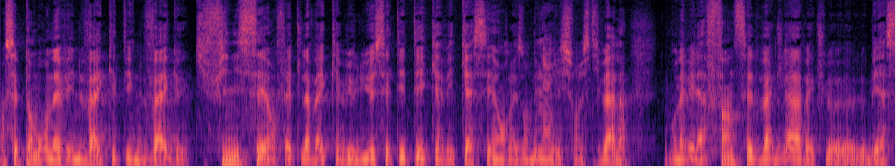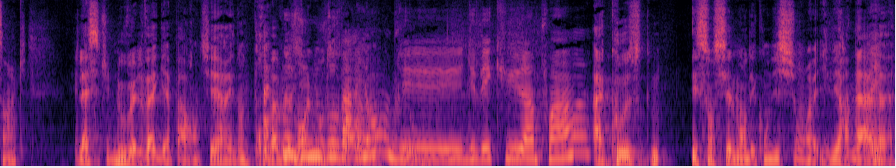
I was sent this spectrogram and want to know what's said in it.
En septembre, on avait une vague qui était une vague qui finissait en fait la vague qui avait eu lieu cet été, qui avait cassé en raison des conditions estivales. Donc on avait la fin de cette vague-là avec le, BA5. Et là, c'est une nouvelle vague à part entière, et donc probablement à cause du nouveau variant du, du BQ 1.1 À cause essentiellement des conditions euh, hivernales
